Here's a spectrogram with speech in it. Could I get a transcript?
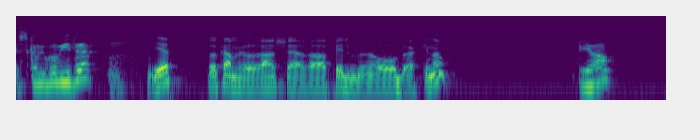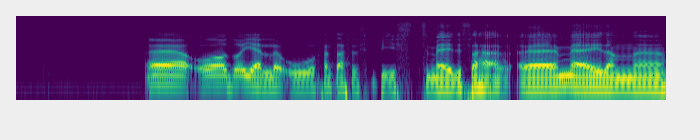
skal vi gå videre? Yes. Da kan vi jo rangere filmene og bøkene. Ja. Eh, og da gjelder òg Fantastic Beast med i disse her. eh, med i den eh,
